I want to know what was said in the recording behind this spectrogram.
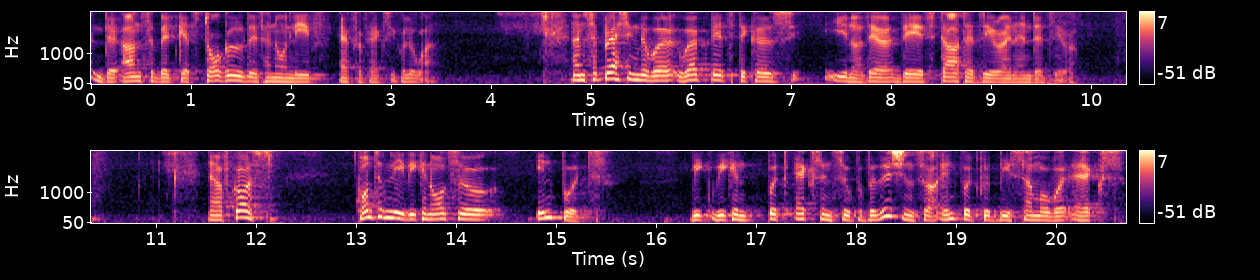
the answer bit gets toggled if and only if f of x equal to 1. I'm suppressing the work, work bits because you know they they start at zero and end at zero. Now, of course, Quantumly, we can also input. We, we can put x in superposition, so our input could be sum over x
